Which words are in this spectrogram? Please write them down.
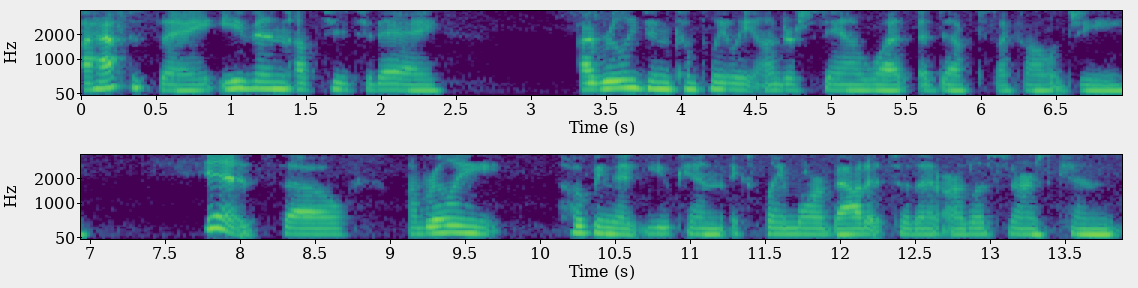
I have to say, even up to today, I really didn't completely understand what adept psychology is. So I'm really hoping that you can explain more about it so that our listeners can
